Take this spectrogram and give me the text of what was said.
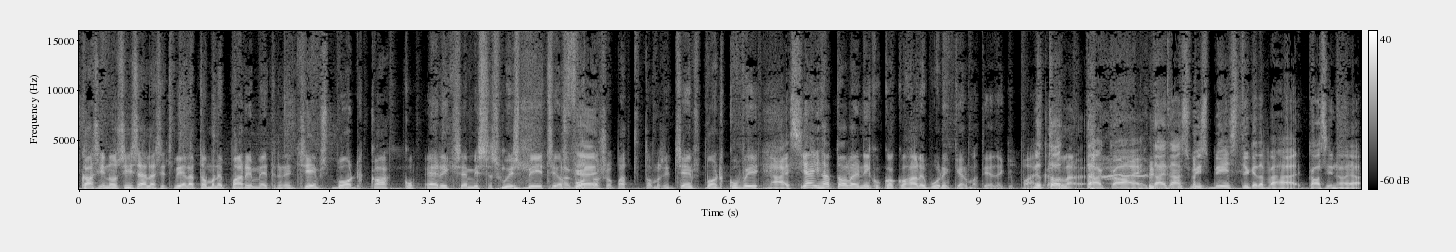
Kasinon sisällä sitten vielä tommonen parimetrinen James Bond-kakku erikseen, missä Swiss Beach on okay. photoshopattu tommosia James Bond-kuvia. Nice. Ja ihan tolleen niinku koko Hollywoodin kerma tietenkin No paikalla. totta kai. Taitaa Swiss Beats tykätä vähän Casino ja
